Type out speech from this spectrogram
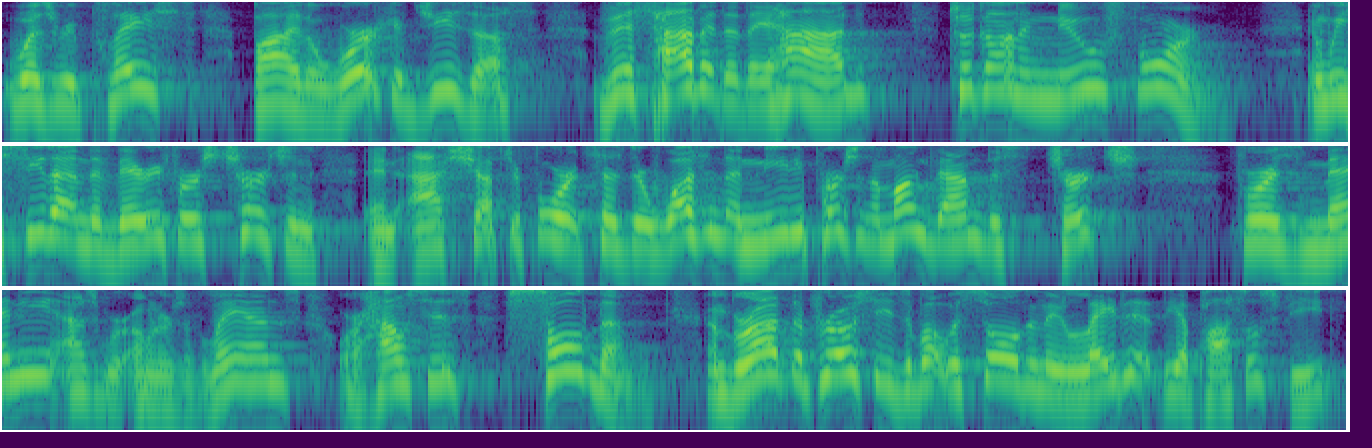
was replaced by the work of Jesus, this habit that they had took on a new form. And we see that in the very first church. In, in Acts chapter 4, it says, There wasn't a needy person among them, this church, for as many as were owners of lands or houses sold them and brought the proceeds of what was sold, and they laid it at the apostles' feet,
